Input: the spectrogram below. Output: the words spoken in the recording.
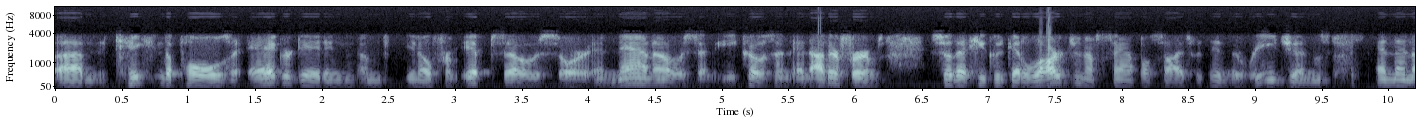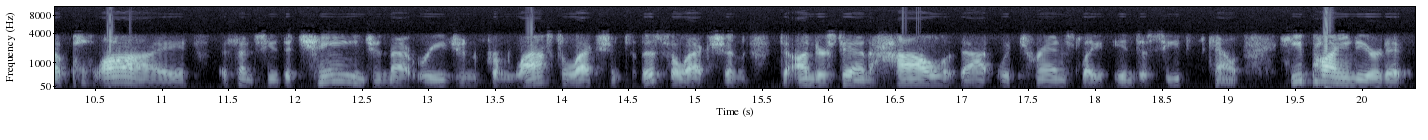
um, taking the polls, aggregating them, you know, from Ipsos or and Nanos and EKOS and, and other firms, so that he could get a large enough sample size within the regions, and then apply essentially the change in that region from last election to this election to understand how that would translate into seat count. He pioneered it.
